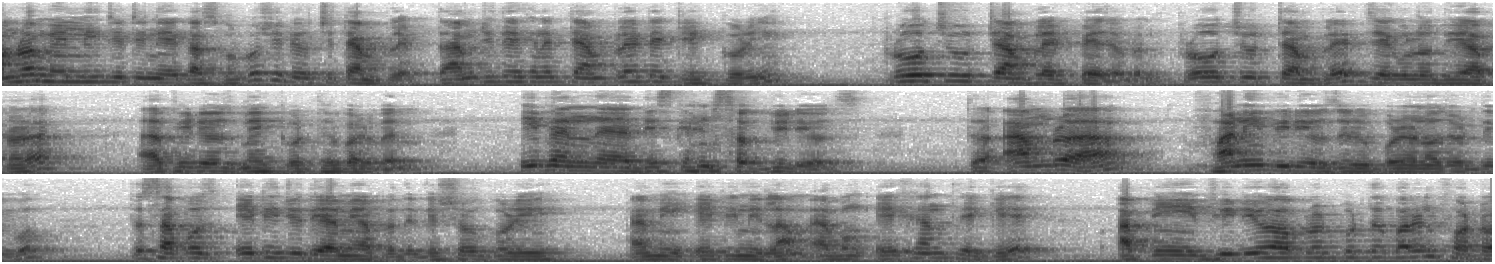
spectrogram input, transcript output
আমরা মেনলি যেটি নিয়ে কাজ করব সেটি হচ্ছে টেমপ্লেট তো আমি যদি এখানে টেমপ্লেটে ক্লিক করি প্রচুর টেমপ্লেট পেয়ে যাবেন। প্রচুর টেমপ্লেট যেগুলো দিয়ে আপনারা ভিডিওস মেক করতে পারবেন। Even this kinds of videos তো আমরা ফানি ভিডিওসের উপরে নজর দিব। তো সাপোজ এটি যদি আমি আপনাদেরকে শো করি, আমি এটি নিলাম এবং এখান থেকে আপনি ভিডিও আপলোড করতে পারেন ফটো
